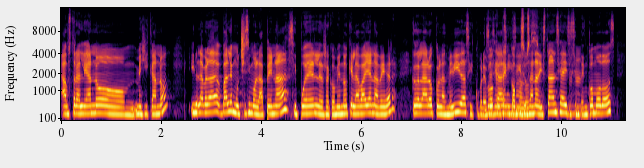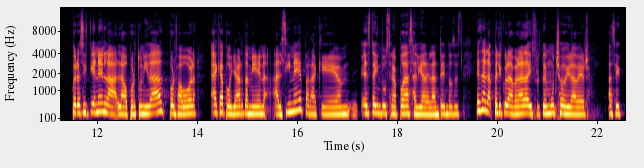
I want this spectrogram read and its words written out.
australiano-mexicano. Y la verdad vale muchísimo la pena. Si pueden, les recomiendo que la vayan a ver. Claro, con las medidas y cubrebocas y, y, Susana a distancia y se sienten cómodos. Pero si tienen la, la oportunidad, por favor, hay que apoyar también al cine para que mm, esta industria pueda salir adelante. Entonces, esa es la película, la verdad la disfruté mucho ir a ver hace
